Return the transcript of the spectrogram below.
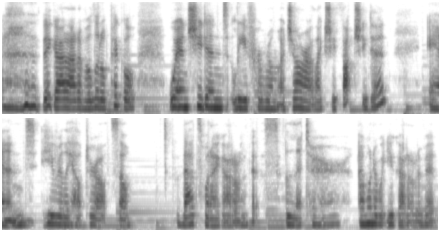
they got out of a little pickle when she didn't leave her room ajar like she thought she did. And he really helped her out. So that's what I got out of this letter. I wonder what you got out of it.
